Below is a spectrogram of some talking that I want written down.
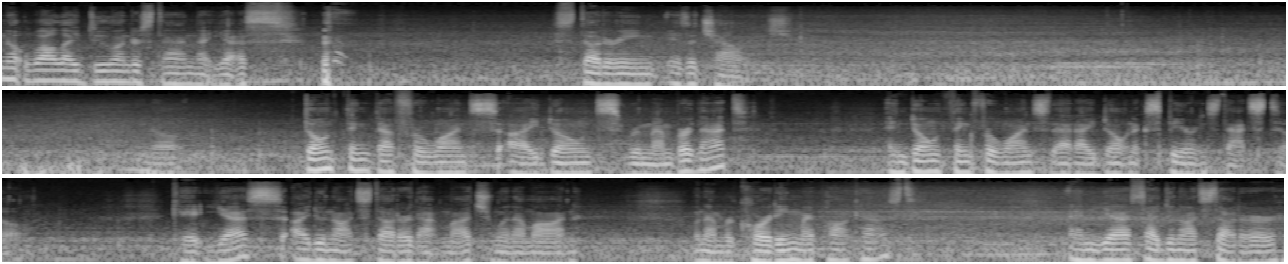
You know, while I do understand that, yes, stuttering is a challenge. Don't think that for once I don't remember that. And don't think for once that I don't experience that still. Okay, yes, I do not stutter that much when I'm on, when I'm recording my podcast. And yes, I do not stutter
